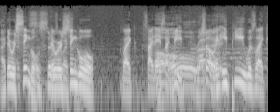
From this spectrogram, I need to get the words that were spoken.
I- there were I- this is a singles. There were question. single, like side A, side B. Oh, right. So an EP was like,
